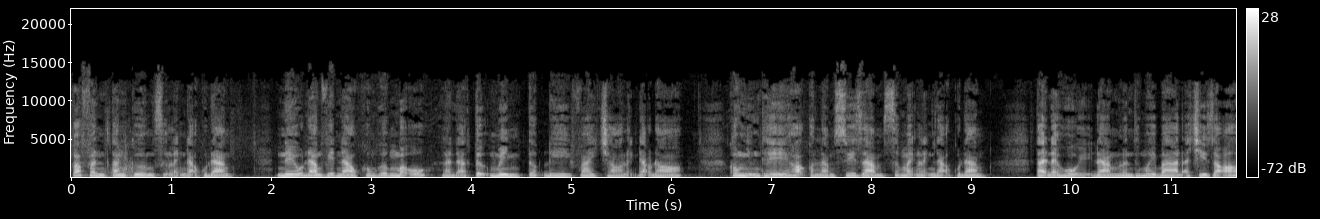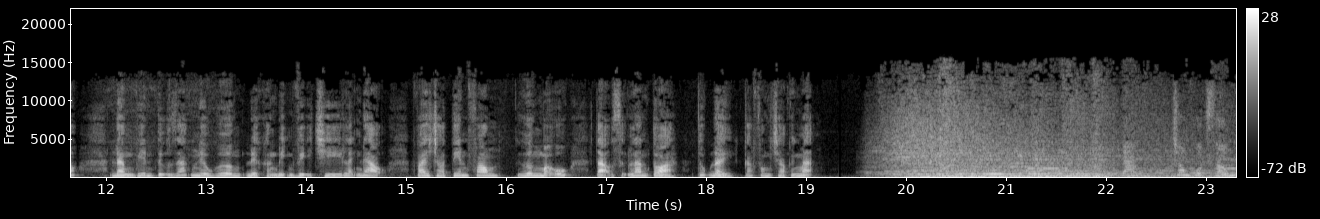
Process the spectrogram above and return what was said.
góp phần tăng cường sự lãnh đạo của Đảng. Nếu đảng viên nào không gương mẫu là đã tự mình tước đi vai trò lãnh đạo đó. Không những thế, họ còn làm suy giảm sức mạnh lãnh đạo của Đảng tại Đại hội Đảng lần thứ 13 đã chỉ rõ, đảng viên tự giác nêu gương để khẳng định vị trí lãnh đạo, vai trò tiên phong, gương mẫu, tạo sự lan tỏa, thúc đẩy các phong trào cách mạng. Đảng trong cuộc sống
